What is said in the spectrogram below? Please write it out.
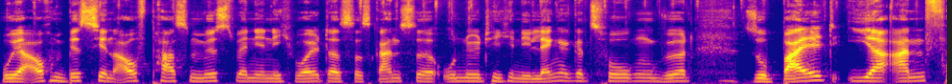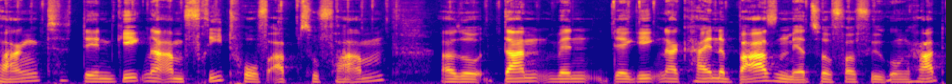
wo ihr auch ein bisschen aufpassen müsst, wenn ihr nicht wollt, dass das Ganze unnötig in die Länge gezogen wird. Sobald ihr anfangt, den Gegner am Friedhof abzufarmen, also dann, wenn der Gegner keine Basen mehr zur Verfügung hat,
